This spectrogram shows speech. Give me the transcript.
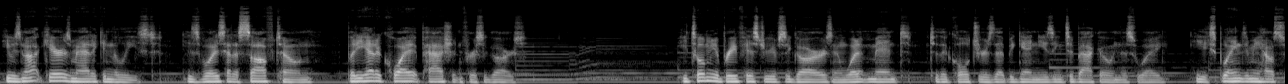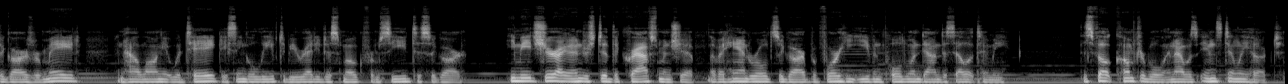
He was not charismatic in the least. His voice had a soft tone, but he had a quiet passion for cigars. He told me a brief history of cigars and what it meant to the cultures that began using tobacco in this way. He explained to me how cigars were made and how long it would take a single leaf to be ready to smoke from seed to cigar. He made sure I understood the craftsmanship of a hand rolled cigar before he even pulled one down to sell it to me. This felt comfortable and I was instantly hooked.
